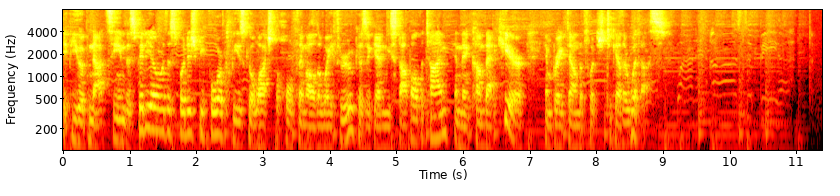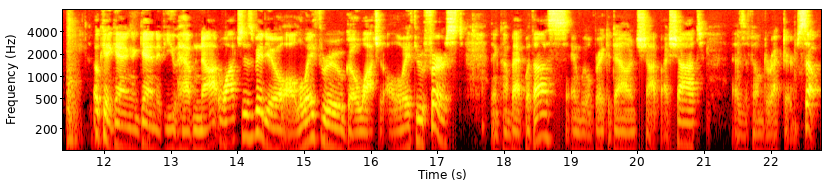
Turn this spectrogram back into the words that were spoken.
If you have not seen this video or this footage before, please go watch the whole thing all the way through, because again, we stop all the time, and then come back here and break down the footage together with us. Okay gang, again, if you have not watched this video all the way through, go watch it all the way through first, then come back with us and we'll break it down shot by shot as a film director. So,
